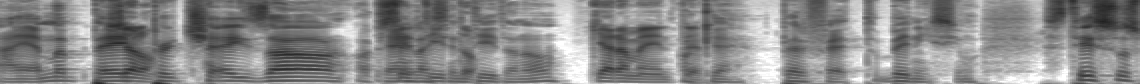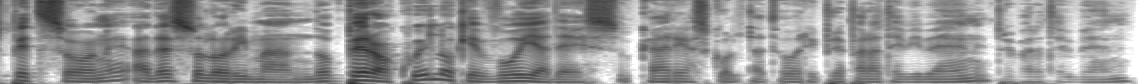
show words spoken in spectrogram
I am a paper chaser. Ok, l'hai Sentito. sentito, no? Chiaramente. Ok, perfetto, benissimo. Stesso spezzone, adesso lo rimando, però quello che voi adesso, cari ascoltatori, preparatevi bene, preparatevi bene.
